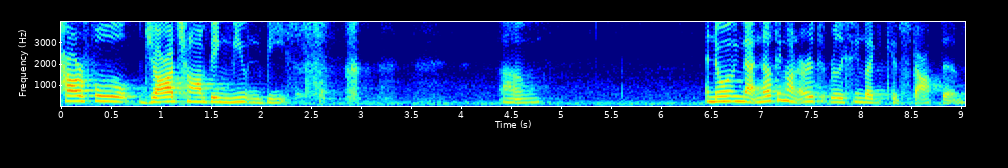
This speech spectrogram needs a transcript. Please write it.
powerful, jaw chomping mutant beasts. um, and knowing that nothing on earth really seemed like it could stop them.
